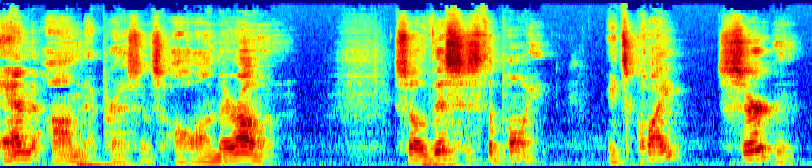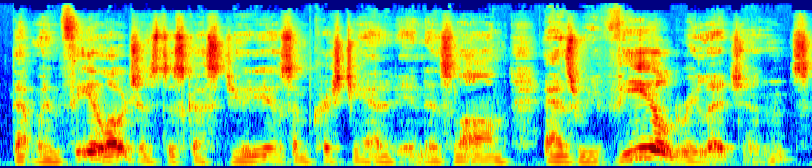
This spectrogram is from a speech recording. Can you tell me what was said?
and omnipresence all on their own. So, this is the point. It's quite certain that when theologians discuss Judaism, Christianity, and Islam as revealed religions,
